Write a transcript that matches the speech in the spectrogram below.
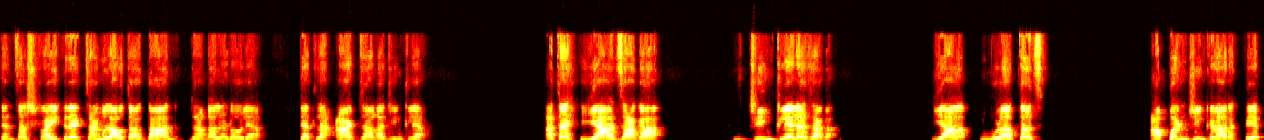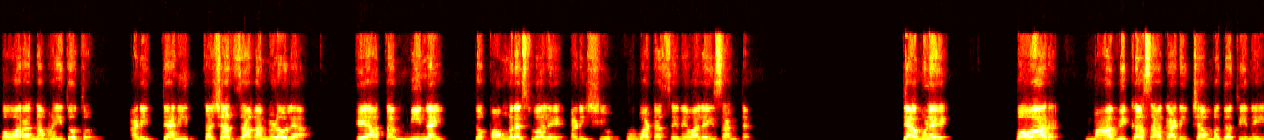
त्यांचा स्ट्राईक रेट चांगला होता. दहा जागा लढवल्या. त्यातल्या आठ जागा जिंकल्या. आता या जागा जिंकलेल्या जागा या मुळातच आपण जिंकणार हे पवारांना माहीत होतं. आणि त्यांनी तशाच जागा मिळवल्या. हे आता मी नाही तर काँग्रेसवाले आणि शिव उवाटा सेनेवालेही सांगतात त्यामुळे पवार महाविकास आघाडीच्या मदतीने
